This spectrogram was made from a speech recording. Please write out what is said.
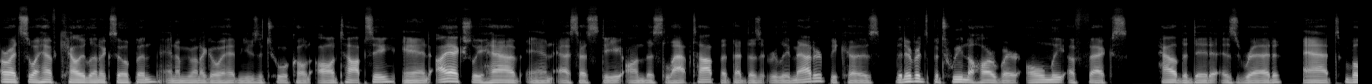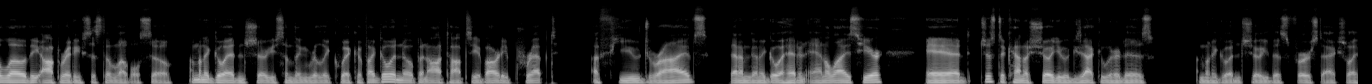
All right, so I have Kali Linux open and I'm going to go ahead and use a tool called Autopsy. And I actually have an SSD on this laptop, but that doesn't really matter because the difference between the hardware only affects how the data is read at below the operating system level. So I'm going to go ahead and show you something really quick. If I go ahead and open Autopsy, I've already prepped a few drives that I'm going to go ahead and analyze here. And just to kind of show you exactly what it is, I'm going to go ahead and show you this first, actually.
